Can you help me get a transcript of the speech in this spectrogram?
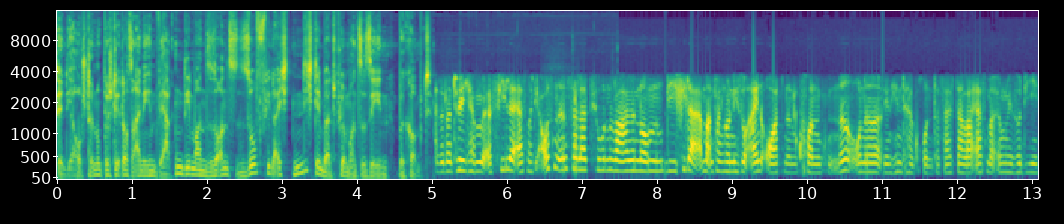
Denn die Ausstellung besteht aus einigen Werken, die man sonst so vielleicht nicht in Bad Pyrmont zu sehen bekommt. Also natürlich haben äh, viele erstmal die Außeninstallationen wahrgenommen, die viele am Anfang noch nicht so einordnen konnten, ne, ohne den Hintergrund. Das heißt, da war erstmal irgendwie so die,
